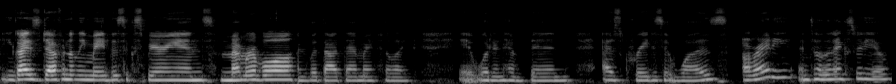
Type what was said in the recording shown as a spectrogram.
You guys definitely made this experience memorable. And without them, I feel like it wouldn't have been as great as it was. Alrighty, until the next video.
